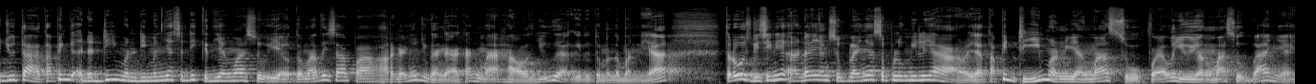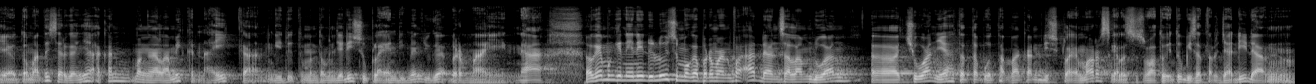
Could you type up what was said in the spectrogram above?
juta tapi nggak ada demand, demand-nya sedikit yang masuk, ya otomatis apa? Harganya juga nggak akan mahal juga gitu teman-teman ya. Terus di sini ada yang supply-nya 10 miliar ya, tapi demand yang masuk, value yang masuk banyak ya otomatis harganya akan mengalami kenaikan gitu teman-teman. Jadi supply and demand juga bermain. Nah, oke okay, mungkin ini dulu semoga bermanfaat dan salam duang uh, cuan ya. Tetap utamakan disclaimer segala sesuatu itu bisa terjadi dan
